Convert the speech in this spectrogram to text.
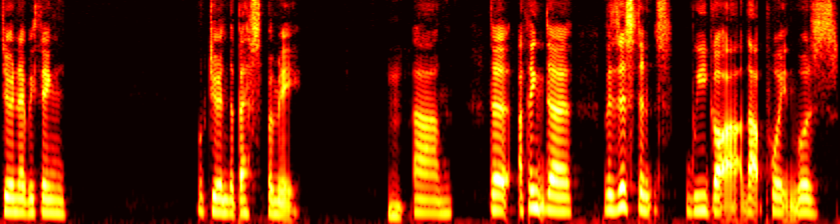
doing everything or doing the best for me. Mm. Um, the I think the resistance we got at that point was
